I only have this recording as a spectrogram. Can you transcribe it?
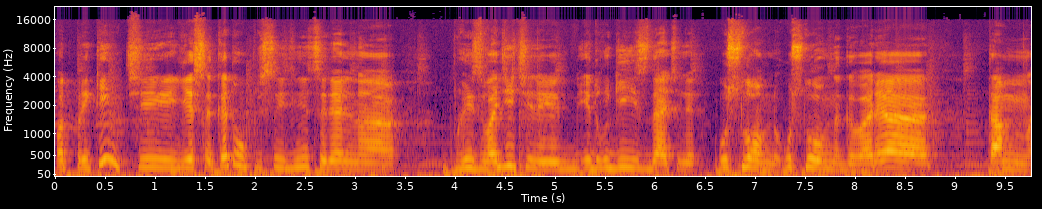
Вот прикиньте, если к этому присоединиться реально производители и другие издатели, условно, условно говоря, там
